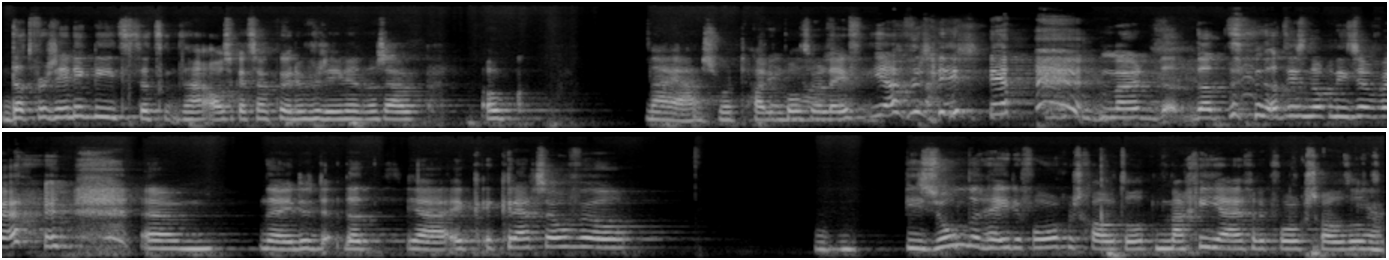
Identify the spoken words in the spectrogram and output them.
dat verzin ik niet. Dat, nou, als ik het zou kunnen verzinnen, dan zou ik ook, nou ja, een soort Harry Potter leven. Ja, precies. ja. Maar dat, dat, dat is nog niet zover. Ehm nee, dus dat, dat, ja, ik, ik krijg zoveel bijzonderheden voorgeschoteld, magie eigenlijk voorgeschoteld. Ja.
